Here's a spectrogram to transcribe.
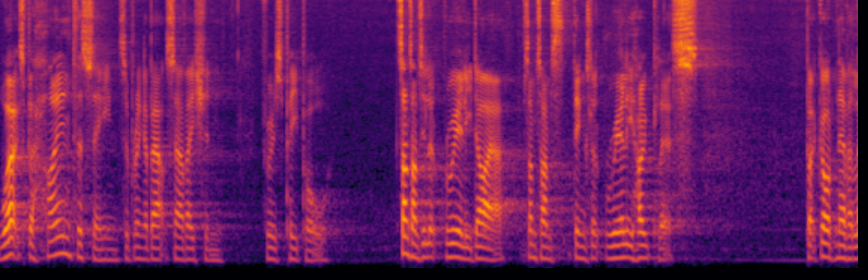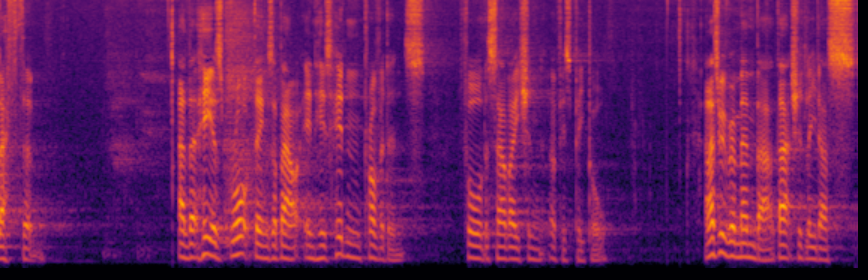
works behind the scene to bring about salvation for his people. Sometimes it looked really dire, sometimes things looked really hopeless, but God never left them. And that he has brought things about in his hidden providence for the salvation of his people. And as we remember, that should lead us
